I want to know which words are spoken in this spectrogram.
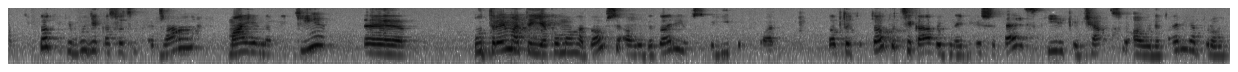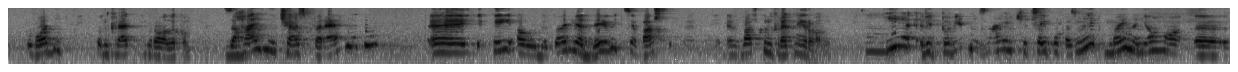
TikTok, як і будь-яка соцмережа, має на меті е, утримати якомога довше аудиторію в своїй платформі. Тобто TikTok цікавить найбільше те, скільки часу аудиторія проводить конкретним роликом. Загальний час перегляду, е, який аудиторія дивиться ваш конкретний, ваш конкретний ролик. І відповідно, знаючи цей показник, ми на нього е,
